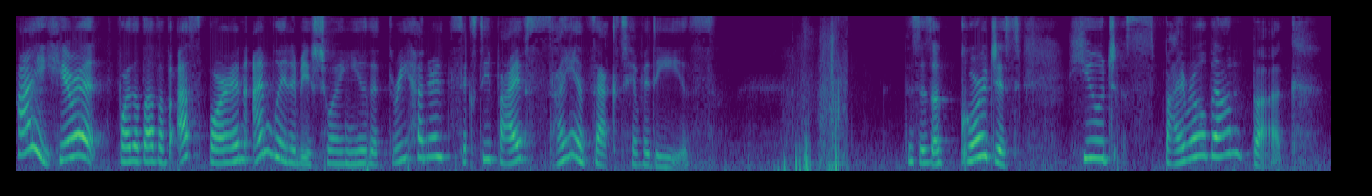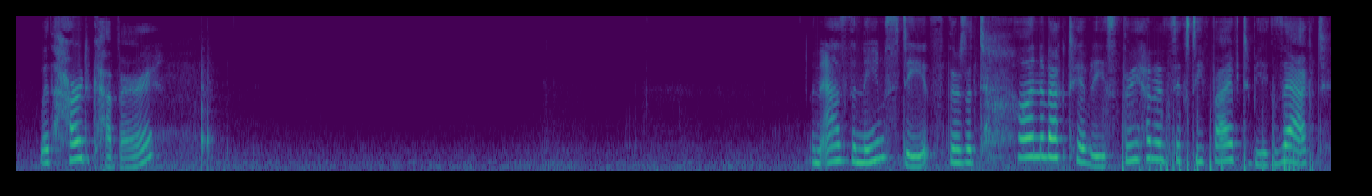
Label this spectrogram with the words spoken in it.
Hi, here at For the Love of Usborne, I'm going to be showing you the 365 science activities. This is a gorgeous, huge spiral bound book with hardcover. And as the name states, there's a ton of activities, 365 to be exact,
